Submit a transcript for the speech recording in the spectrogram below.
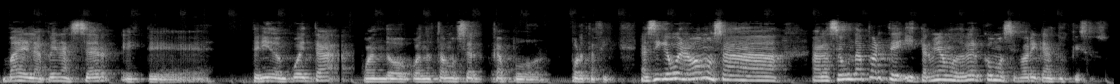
vale la pena ser este, tenido en cuenta cuando, cuando estamos cerca por, por Tafí. Así que bueno, vamos a, a la segunda parte y terminamos de ver cómo se fabrican estos quesos.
